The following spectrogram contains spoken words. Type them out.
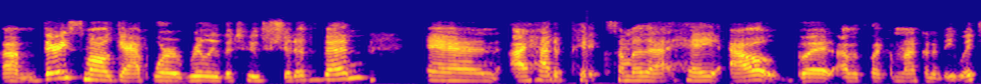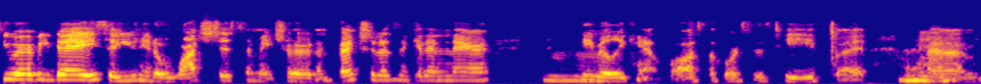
um, very small gap where really the tooth should have been. And I had to pick some of that hay out, but I was like, I'm not going to be with you every day, so you need to watch this and make sure an infection doesn't get in there. He Mhm. really can't floss the horse's teeth, but Mhm. um,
